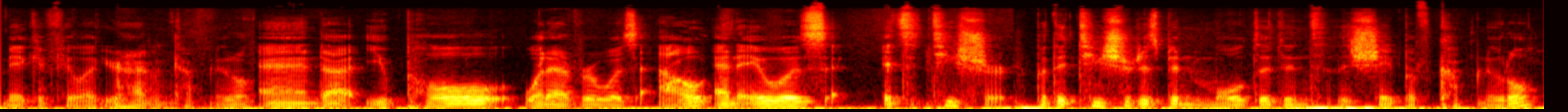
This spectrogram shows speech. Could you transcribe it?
make it feel like you're having cup noodle. And uh, you pull whatever was out, and it was it's a T-shirt, but the T-shirt has been molded into the shape of cup noodle,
